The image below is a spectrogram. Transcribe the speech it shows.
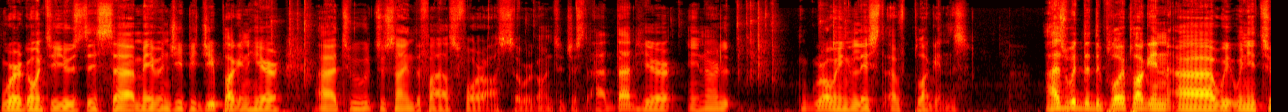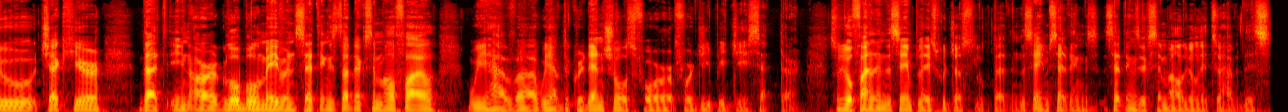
we're going to use this uh, Maven GPG plugin here uh, to, to sign the files for us. So we're going to just add that here in our growing list of plugins. As with the deploy plugin, uh, we, we need to check here that in our global Maven settings.xml file, we have uh, we have the credentials for, for GPG set there. So you'll find in the same place we just looked at. In the same settings, settings XML, you'll need to have this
